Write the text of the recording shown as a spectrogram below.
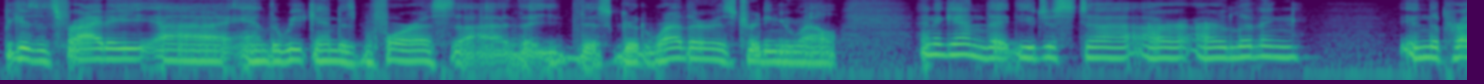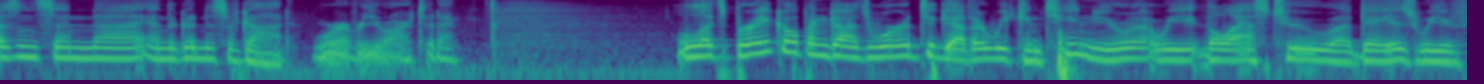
because it's Friday uh, and the weekend is before us, uh, that this good weather is treating you well, and again, that you just uh, are, are living in the presence and, and the goodness of God wherever you are today. Let's break open God's Word together. We continue. Uh, we the last two uh, days we've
